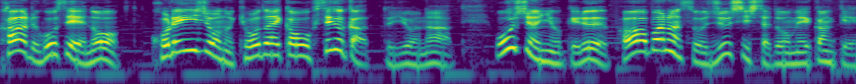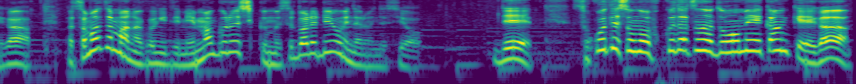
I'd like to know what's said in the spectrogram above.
カール5世のこれ以上の強大化を防ぐかというような欧州におけるパワーバランスを重視した同盟関係がさまざまな国で目まぐるしく結ばれるようになるんですよ。でそこでその複雑な同盟関係が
